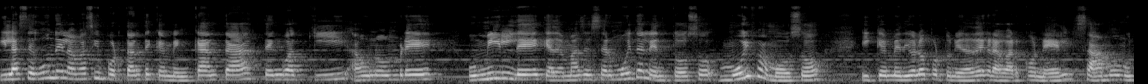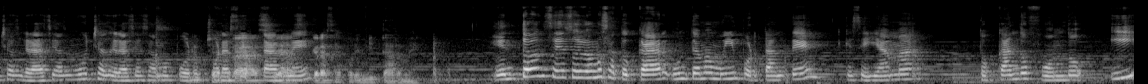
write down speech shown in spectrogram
Y la segunda y la más importante que me encanta, tengo aquí a un hombre humilde que además de ser muy talentoso, muy famoso y que me dio la oportunidad de grabar con él. Samo, muchas gracias, muchas gracias Samo por, por aceptarme. Gracias por invitarme. Entonces, hoy vamos a tocar un tema muy importante que se llama Tocando Fondo y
